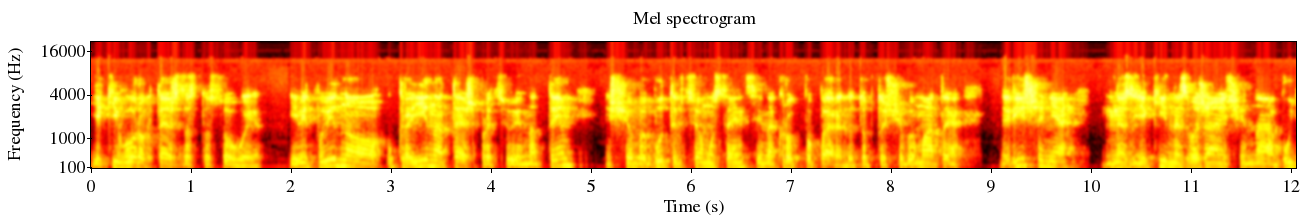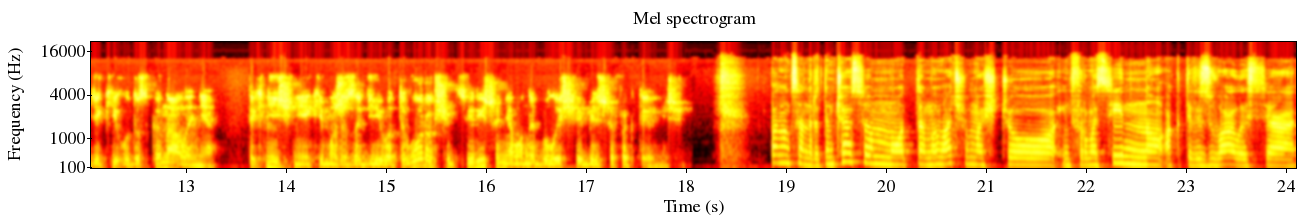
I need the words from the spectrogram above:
які ворог теж застосовує. І відповідно Україна теж працює над тим, щоб бути в цьому сенсі на крок попереду, тобто, щоб мати рішення, не які, незважаючи на будь-які удосконалення технічні, які може задіювати ворог, щоб ці рішення вони були ще більш ефективніші. Пане Олександре, тим часом, от ми бачимо, що інформаційно активізувалися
